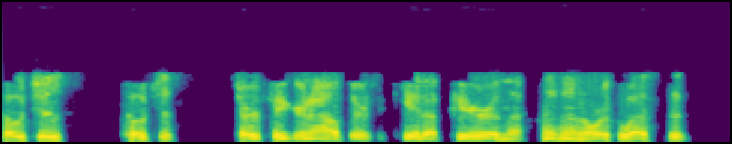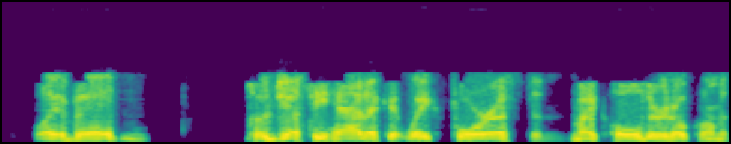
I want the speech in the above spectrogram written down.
coaches coaches started figuring out there's a kid up here in the in the Northwest that play a bit, and so Jesse Haddock at Wake Forest and Mike Holder at Oklahoma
